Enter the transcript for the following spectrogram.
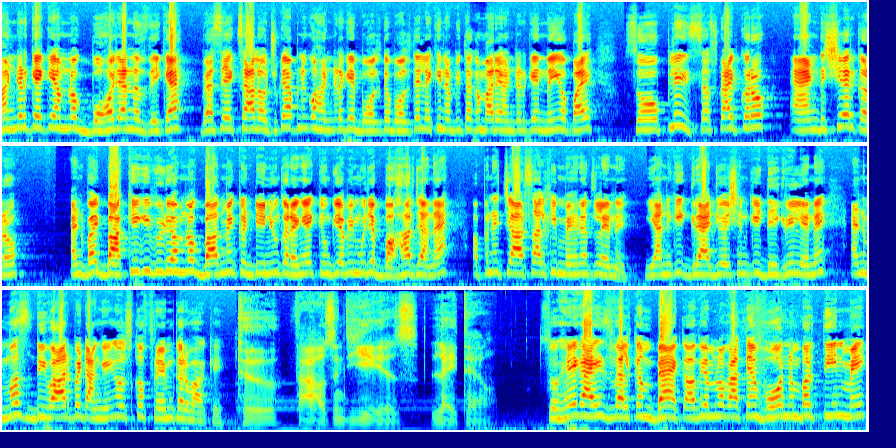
हंड्रेड के हम लोग बहुत ज़्यादा नज़दीक है। वैसे एक साल हो चुका है अपने को हंड्रेड के बोलते बोलते, लेकिन अभी तक हमारे हंड्रेड के नहीं हो पाए। सो प्लीज़ सब्सक्राइब करो एंड शेयर करो। एंड भाई, बाकी की वीडियो हम लोग बाद में कंटिन्यू करेंगे, क्योंकि अभी मुझे बाहर जाना है अपने चार साल की मेहनत लेने, यानी कि ग्रेजुएशन की डिग्री लेने एंड मस्त दीवार पे टांगेंगे उसको फ्रेम करवा के। 2000 years later. So hey guys welcome back अभी हम लोग आते हैं वो नंबर तीन में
